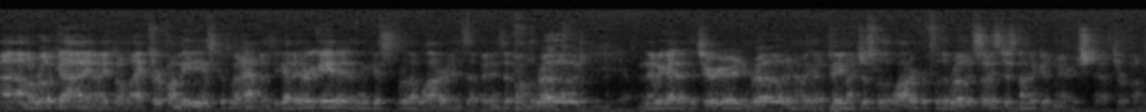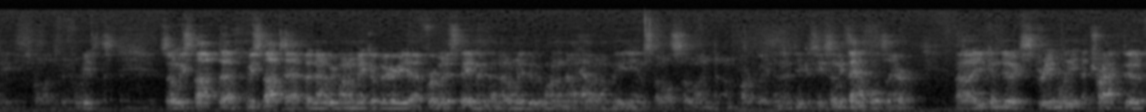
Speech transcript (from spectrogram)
Uh, I'm a road guy and I don't like turf on medians because what happens? You got to irrigate it and then guess where that water ends up? It ends up on the road. And then we got a deteriorating road and now we got to pay not just for the water but for the road. So it's just not a good marriage to have turf medians for a lot of different reasons. So we stopped, uh, we stopped that, but now we want to make a very uh, affirmative statement that not only do we want to not have it on medians, but also on, on parkways. And if you can see some examples there, uh, you can do extremely attractive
